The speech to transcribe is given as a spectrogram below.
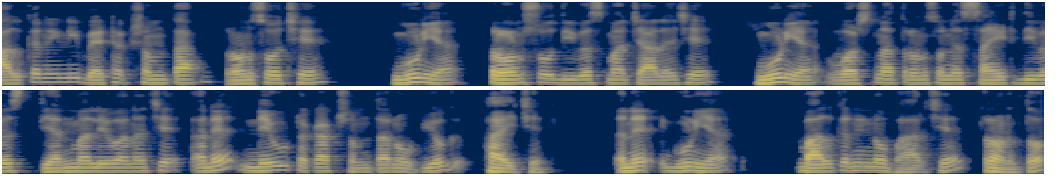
બાલ્કનીની બેઠક ક્ષમતા ત્રણસો છે. ગુણ્યા ત્રણસો દિવસમાં ચાલે છે. ગુણ્યા વર્ષના ત્રણસો ને સાહીઠ દિવસ ધ્યાનમાં લેવાના છે અને નેવું ટકા ક્ષમતાનો ઉપયોગ થાય છે. અને ગુણ્યા બાલ્કનીનો ભાર છે ત્રણ તો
